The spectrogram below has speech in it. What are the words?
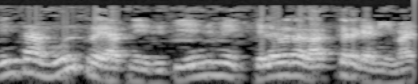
ඉන්සා මුල් ප්‍රයත්නයේදී තියෙන්නේ මේ කෙලවර රත් කර ගැනීමයි.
